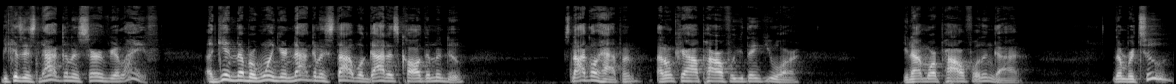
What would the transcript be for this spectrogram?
because it's not going to serve your life. Again, number one, you're not going to stop what God has called them to do. It's not going to happen. I don't care how powerful you think you are. You're not more powerful than God. Number two,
